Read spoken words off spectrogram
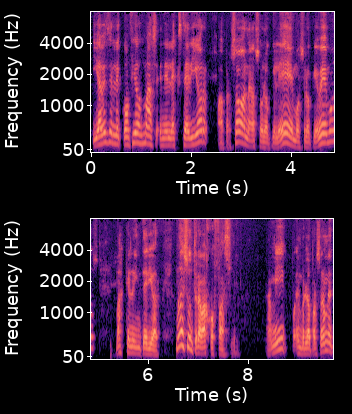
y, a veces le confiamos más en el exterior a personas o lo que leemos o lo que vemos, más que en lo interior. No es un trabajo fácil. A mí, en lo personal, me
